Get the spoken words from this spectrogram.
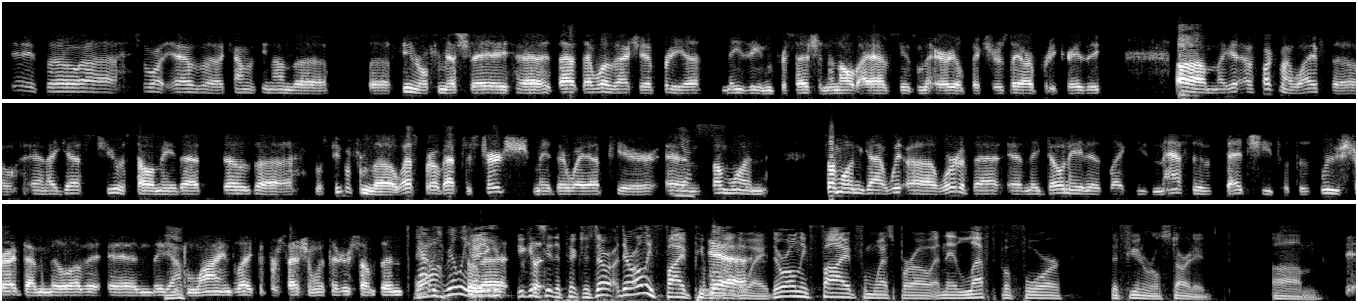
hey, so, uh, so what- I was uh, commenting on the the funeral from yesterday. Uh, that that was actually a pretty uh, amazing procession, and all. I have seen some of the aerial pictures. They are pretty crazy. Um, I, I was talking to my wife though, and I guess she was telling me that those uh those people from the Westboro Baptist Church made their way up here, and Yes. someone someone got wi- uh, word of that, and they donated like these massive bed sheets with this blue stripe down the middle of it, and they Yeah. just lined like the procession with it or something. That was really So nice. Yeah, you, can, you can but- see the pictures. There, there are only five people, by the way. There were only five from Westboro, and they left before the funeral started. Um, Yeah.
